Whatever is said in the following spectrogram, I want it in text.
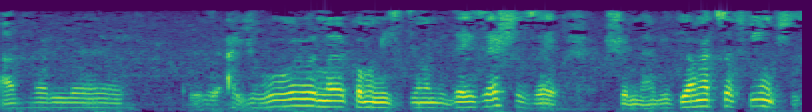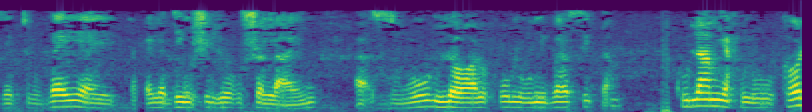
אבל uh, היו קומוניסטים על ידי זה שזה, שמהלגיון הצופים, שזה טובי הילדים של ירושלים, עזבו, לא הלכו לאוניברסיטה. כולם יכלו, כל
